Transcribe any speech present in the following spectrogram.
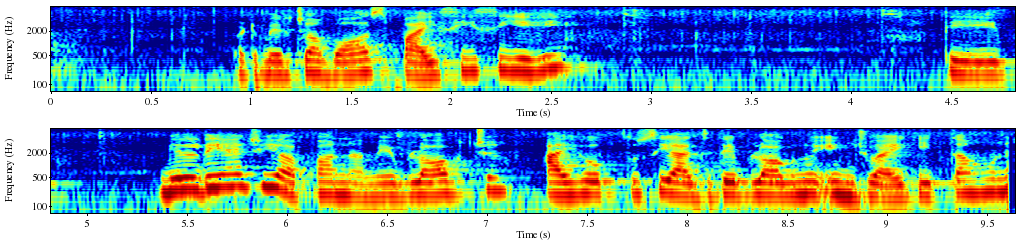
ਬਟ ਮਿਰਚਾਂ ਬਹੁਤ ਸਪਾਈਸੀ ਸੀ ਇਹ। ਤੇ ਮਿਲਦੇ ਹਾਂ ਜੀ ਆਪਾਂ ਨਵੇਂ ਵਲੌਗ 'ਚ। ਆਈ ਹੋਪ ਤੁਸੀਂ ਅੱਜ ਦੇ ਵਲੌਗ ਨੂੰ ਇੰਜੋਏ ਕੀਤਾ ਹੋਣਾ।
